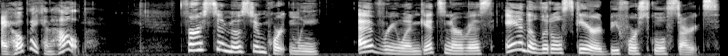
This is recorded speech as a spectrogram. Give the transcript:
I hope I can help. First and most importantly, everyone gets nervous and a little scared before school starts,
